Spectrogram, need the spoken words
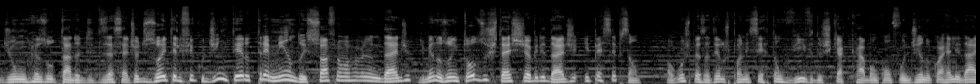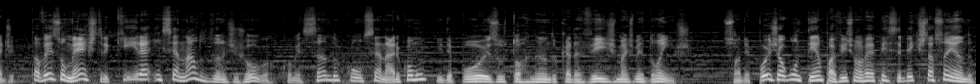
de um resultado de 17 ou 18, ele fica o dia inteiro tremendo e sofre uma probabilidade de menos 1 em todos os testes de habilidade e percepção. Alguns pesadelos podem ser tão vívidos que acabam confundindo com a realidade. Talvez o mestre queira encená-los durante o jogo, começando com um cenário comum e depois o tornando cada vez mais medonhos. Só depois de algum tempo a vítima vai perceber que está sonhando.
